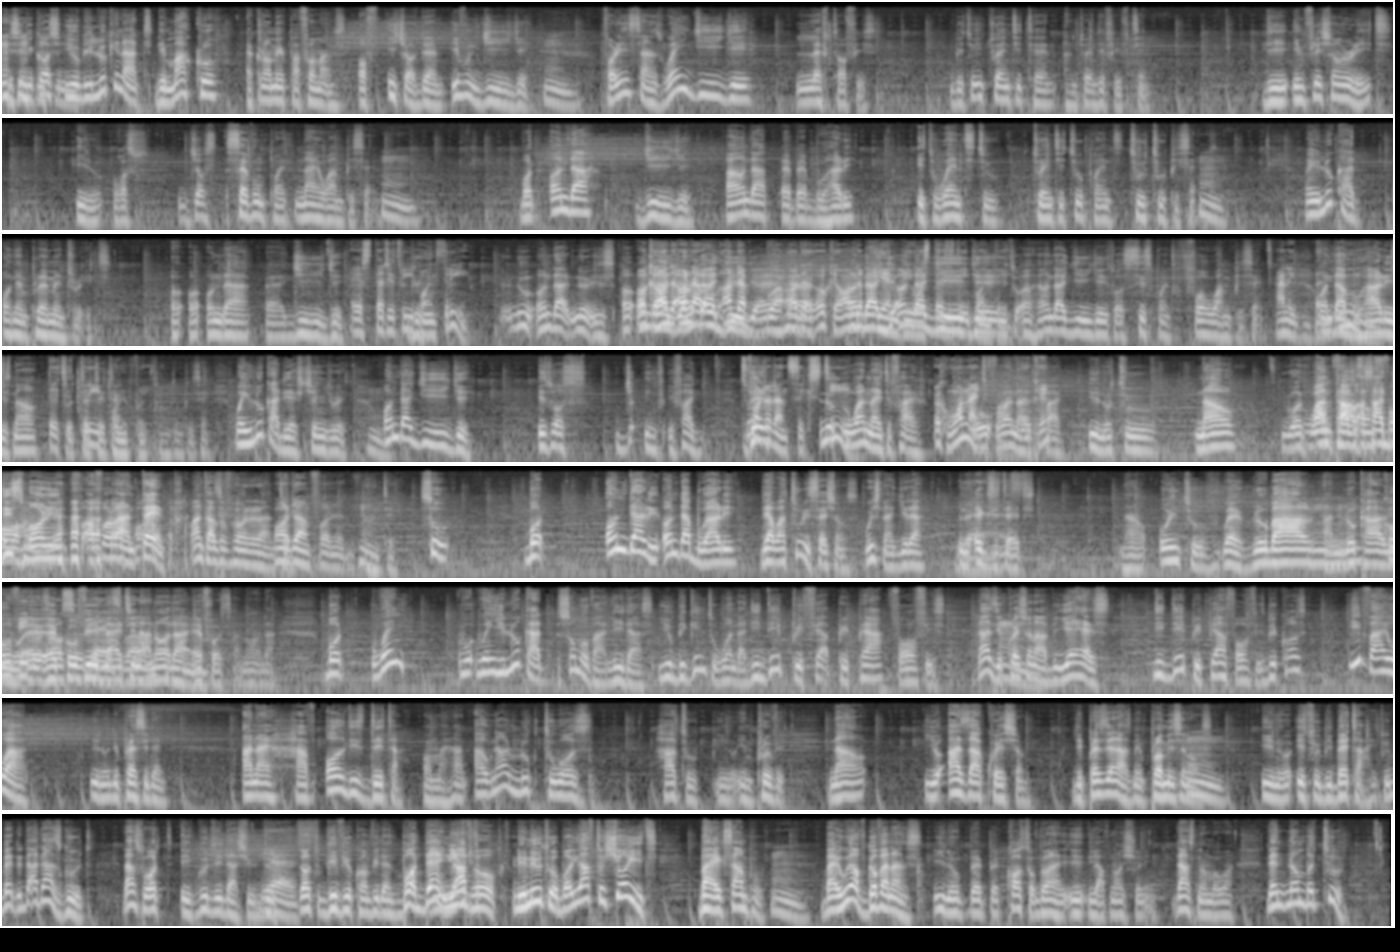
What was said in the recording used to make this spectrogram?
you see, because you'll be looking at the macroeconomic performance of each of them, even GEJ. Hmm. For instance, when GEJ left office between 2010 and 2015, the inflation rate, you know, was just 7.91 percent. Hmm. But under GEJ, uh, under uh, uh, Buhari, it went to 22.22 percent. Hmm. When you look at unemployment rate uh, uh, under uh, GEJ, It's 33.3. no, under no, it's uh, Okay, under- under- under- GEJ, well, under- okay, under G- PNB under was GEJ, it, wa- uh, under GEJ it was 6.41 percent. And it Under Buhari is now to 33.3. 33.something percent. When you look at the exchange rate Hmm. under GEJ, it was in, in fact very- 216. no, 195. Okay, 195. Oh, 195. Okay. You know, to now, what 1,000. As this morning, 410. 1,410. 140. Hmm. So, but under under Buhari, there were two recessions which Nigeria you know, Yes. exited. Now, owing to well, global and Mhm. local covid, you know, uh, COVID 19 well. and all that Mhm. efforts and all that. But when w- when you look at some of our leaders, you begin to wonder: Did they prefer prepare for office? That's the Hmm. question. I'll be yes. did they prepare for office? Because if I were, you know, the president, and I have all this data on my hand, I will now look towards how to, you know, improve it. Now, you ask that question. The president has been promising mm. us, hmm. you know, it will be better. It will be better. That, that's good. That's what a good leader should do. Yes. Not to give you confidence. But then renewed you have to hope. renewed hope. But you have to show it by example, mm. by way of governance. You know, the, the cost of governance you, you have not shown it. That's number one. Then number two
